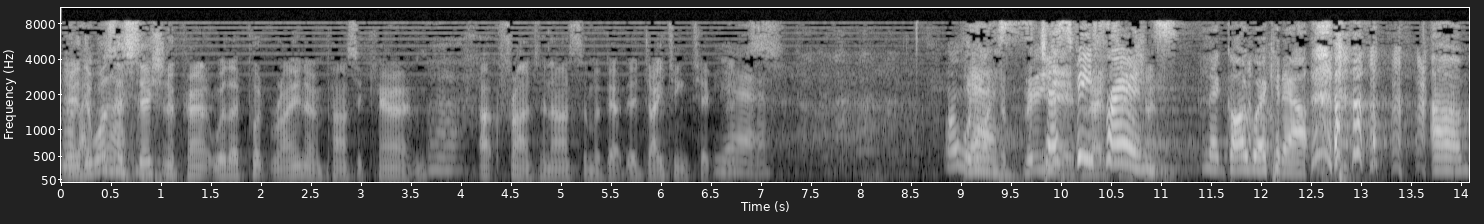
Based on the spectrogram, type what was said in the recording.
Yeah, Oh there was gosh. this session apparently where they put Raina and Pastor Karen up front and asked them about their dating techniques. Yeah. I would yes. like to be Just there be for that friends. session. Let God work it out. um,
